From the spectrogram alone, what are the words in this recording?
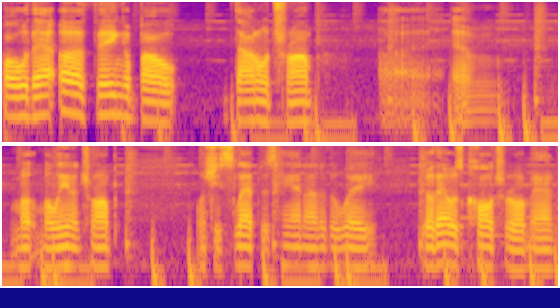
Oh, that uh thing about Donald Trump uh, and Trump when she slapped his hand out of the way. Yo, that was cultural, man.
